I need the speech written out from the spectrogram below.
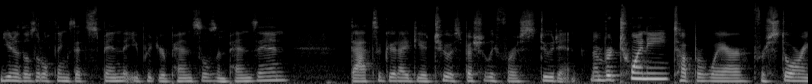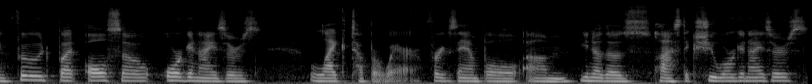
you know, those little things that spin that you put your pencils and pens in. That's a good idea too, especially for a student. Number 20, Tupperware for storing food, but also organizers like Tupperware. For example, um, you know those plastic shoe organizers?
